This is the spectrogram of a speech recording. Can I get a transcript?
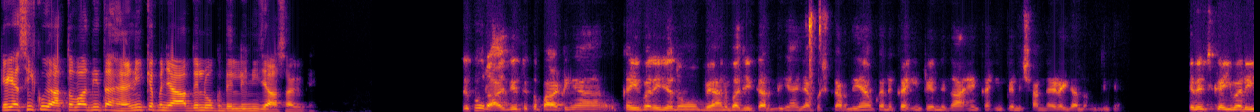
ਕਿ ਅਸੀਂ ਕੋਈ ਅੱਤਵਾਦੀ ਤਾਂ ਹੈ ਨਹੀਂ ਕਿ ਪੰਜਾਬ ਦੇ ਲੋਕ ਦਿੱਲੀ ਨਹੀਂ ਜਾ ਸਕਦੇ। ਦੇਖੋ, ਰਾਜਨੀਤਿਕ ਪਾਰਟੀਆਂ ਕਈ ਵਾਰੀ ਜਦੋਂ ਬਿਆਨਬਾਜ਼ੀ ਕਰਦੀਆਂ ਜਾਂ ਕੁਝ ਕਰਦੀਆਂ, ਉਹ ਕਹਿੰਦੇ ਕਹੀਂ ਤੇ ਨਿਗਾहें ਕਹੀਂ ਤੇ ਨਿਸ਼ਾਨੇ ਵਾਲੀ ਗੱਲ ਹੁੰਦੀ ਹੈ। ਇਹਦੇ 'ਚ ਕਈ ਵਾਰੀ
